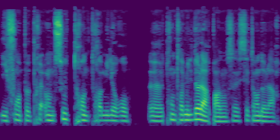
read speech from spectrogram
ils font à peu près en dessous de 33 000 euros, euh, 33 000 dollars pardon, c'est en dollars.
